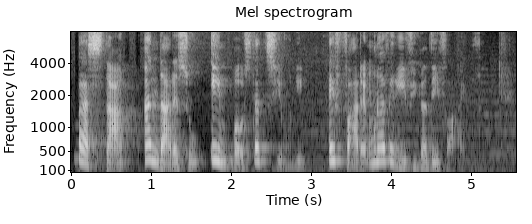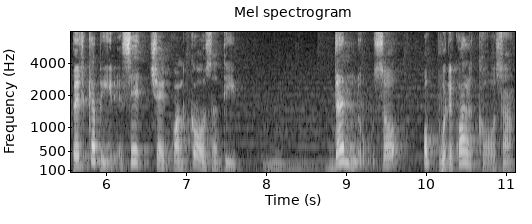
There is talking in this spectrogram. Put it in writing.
Basta andare su impostazioni e fare una verifica dei file per capire se c'è qualcosa di dannoso oppure qualcosa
